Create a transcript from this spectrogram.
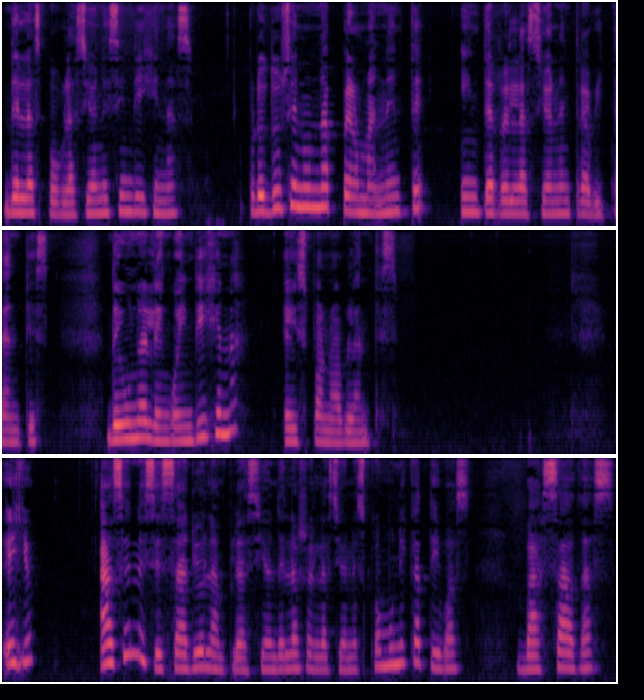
de las poblaciones indígenas producen una permanente interrelación entre habitantes de una lengua indígena e hispanohablantes. Ello hace necesario la ampliación de las relaciones comunicativas basadas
